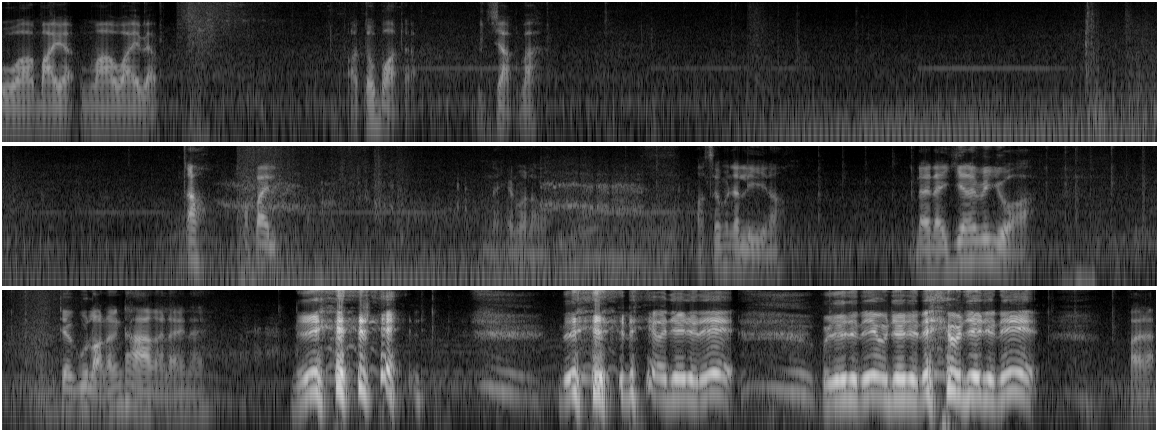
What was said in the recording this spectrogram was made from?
ลัวมาแบบมาไวแบบออโต้บอทอะรู้จักปะเอ้าเข้าไป ไหนกันหมดแล้ววะเอาเสื้อมันจะรีเนาะไหนไหนเยี่ยนั่นวิ่งอยู่เหรอเจอกูหลอนทั้งทางอะไหนไหนนี่นี่นี่มันยืนอยู่นี่มันยืนอยู่นี่มันยืนอยู่นี่มันยืนอยู่นี่ไปละ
